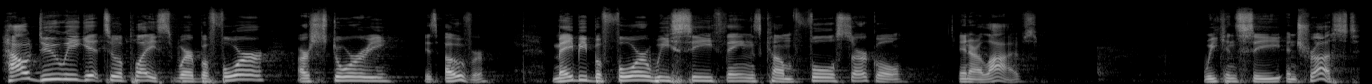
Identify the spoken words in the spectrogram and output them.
How do we get to a place where before our story is over, maybe before we see things come full circle in our lives, we can see and trust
